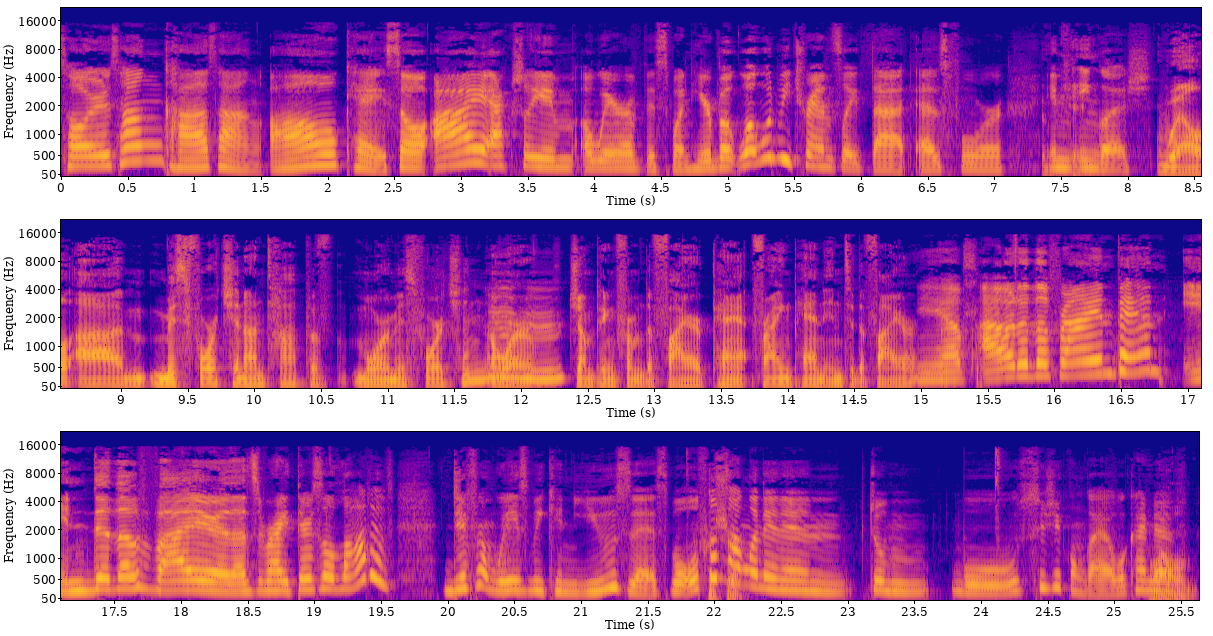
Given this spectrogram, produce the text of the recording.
설상가상. Ah, okay. So I actually am aware of this one here, but what would we translate that as for in English? Well, um, misfortune on top of more misfortune, or Mm-hmm. jumping from the fire pan, frying pan into the fire. Yep, out of the frying pan into the fire. That's right. There's a lot of different ways we can use this. 뭐 어떤 sure. 상황에는 좀뭐 쓰실 건가요? What kind of Well,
